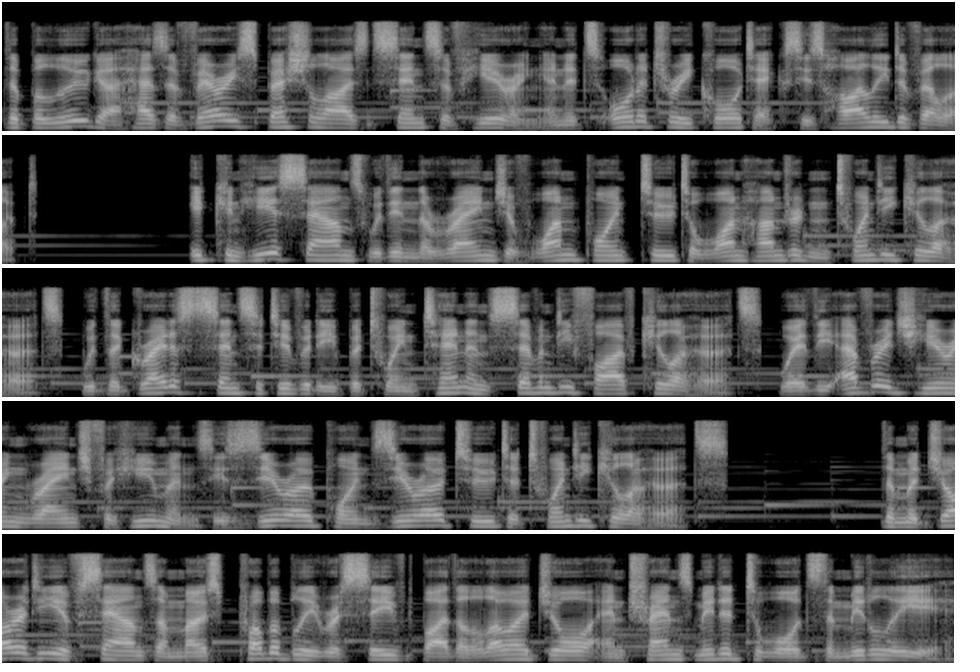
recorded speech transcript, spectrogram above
The beluga has a very specialized sense of hearing and its auditory cortex is highly developed. It can hear sounds within the range of 1.2 to 120 kHz, with the greatest sensitivity between 10 and 75 kHz, where the average hearing range for humans is 0.02 to 20 kHz. The majority of sounds are most probably received by the lower jaw and transmitted towards the middle ear.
